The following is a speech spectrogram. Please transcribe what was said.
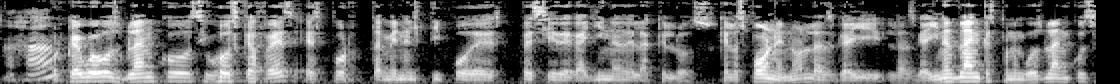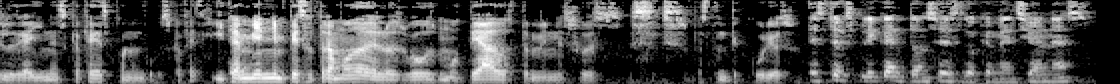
Ajá. Porque hay huevos blancos y huevos cafés es por también el tipo de especie de gallina de la que los que los ponen, ¿no? Las, galli- las gallinas blancas ponen huevos blancos y las gallinas cafés ponen huevos cafés. Y también empieza otra moda de los huevos moteados, también eso es, es- es bastante curioso. Esto explica entonces lo que mencionas,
